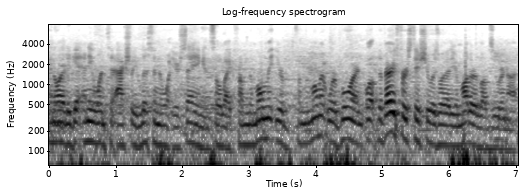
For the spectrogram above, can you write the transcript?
in order to get anyone to actually listen to what you're saying. And so, like from the moment you're from the moment we're born, well, the very first issue is whether your mother loves you or not.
